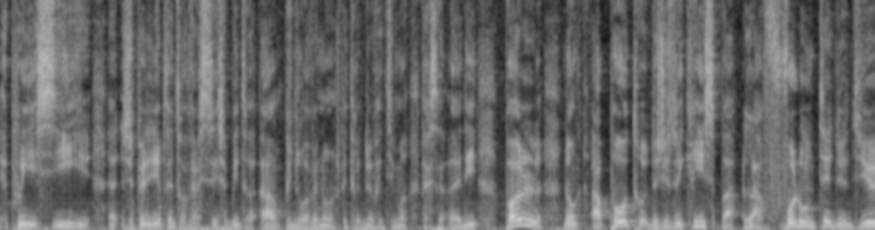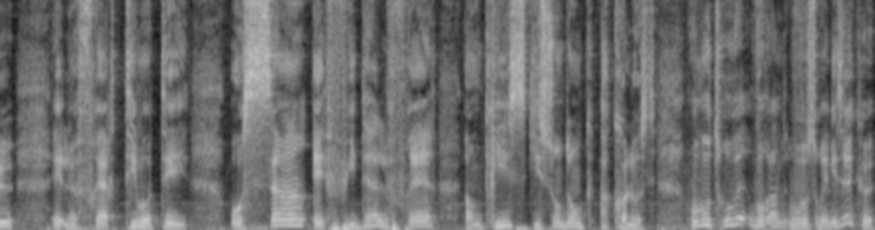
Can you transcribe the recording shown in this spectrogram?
et puis ici, je peux le dire peut-être vers chapitre 1, puis nous revenons au chapitre 2, effectivement, verset 1, il dit, Paul, donc apôtre de Jésus-Christ par la volonté de Dieu, et le frère Timothée, aux saints et fidèles frères en Christ qui sont donc à Colosse. Vous vous trouvez, vous vous réalisez que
